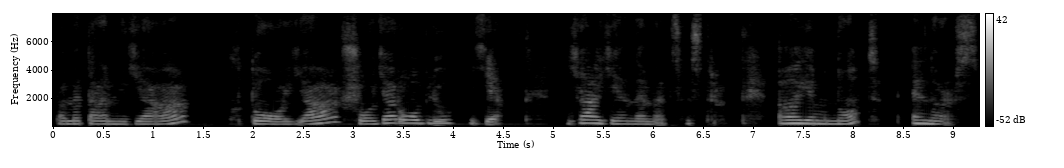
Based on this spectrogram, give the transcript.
Пам'ятаємо я, хто я, що я роблю, є. Я є не медсестра. I am not a nurse.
